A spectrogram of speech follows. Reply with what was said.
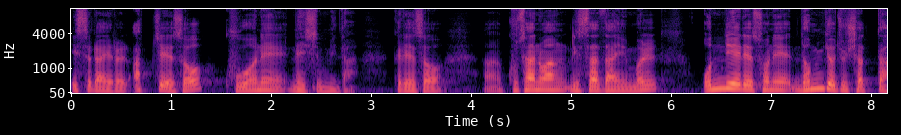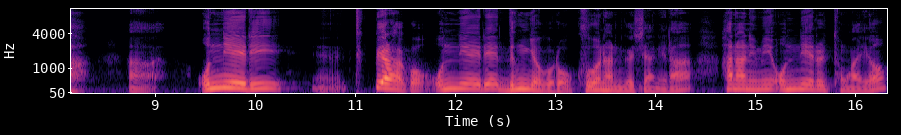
이스라엘을 압제해서 구원해 내십니다. 그래서 아, 구산왕 리사다임을 온니엘의 손에 넘겨주셨다. 아, 온니엘이 특별하고 온니엘의 능력으로 구원한 것이 아니라 하나님이 온니엘을 통하여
